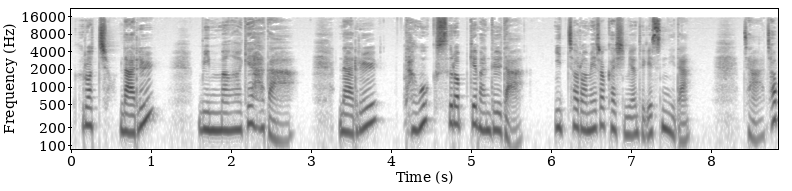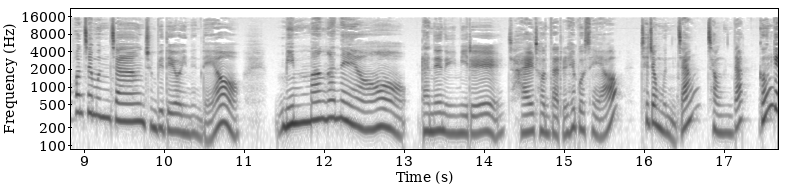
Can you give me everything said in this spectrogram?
그렇죠. 나를 민망하게 하다. 나를 당혹스럽게 만들다. 이처럼 해석하시면 되겠습니다. 자, 첫 번째 문장 준비되어 있는데요. 민망하네요. 라는 의미를 잘 전달을 해보세요. 최종 문장 정답 공개!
